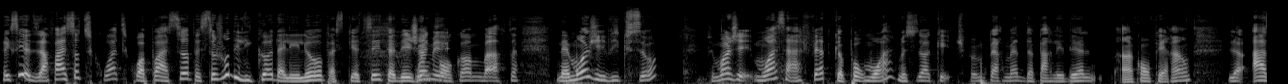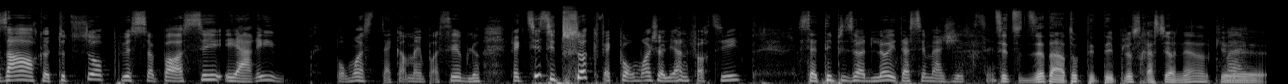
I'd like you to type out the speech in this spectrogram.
Fait que, il y a des affaires, ça, tu crois, tu crois pas à ça. c'est toujours délicat d'aller là parce que, tu sais, t'as des gens qui font comme, bah, mais moi, j'ai vécu ça. Puis moi, j'ai, moi, ça a fait que pour moi, je me suis dit, OK, je peux me permettre de parler d'elle en conférence. Le hasard que tout ça puisse se passer et arrive, pour moi, c'était quand même impossible. là. Fait que, tu sais, c'est tout ça qui fait que pour moi, Joliane Fortier, cet épisode-là est assez magique. tu sais. Tu sais, tu disais tantôt que tu étais plus rationnel que Ouais.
